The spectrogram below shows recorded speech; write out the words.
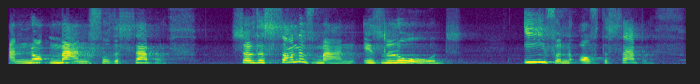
and not man for the Sabbath. So the Son of Man is Lord, even of the Sabbath.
